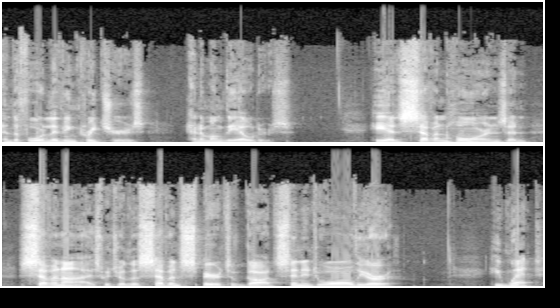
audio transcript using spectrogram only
and the four living creatures and among the elders. He had seven horns and seven eyes, which are the seven spirits of God sent into all the earth. He went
